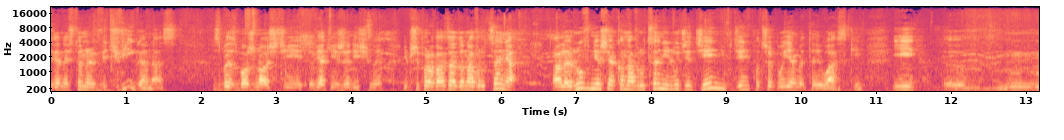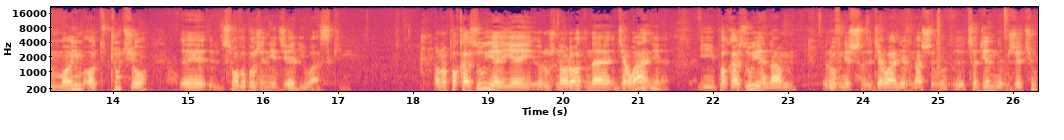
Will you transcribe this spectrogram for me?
Z jednej strony wydźwiga nas z bezbożności, w jakiej żyliśmy i przyprowadza do nawrócenia, ale również jako nawróceni ludzie dzień w dzień potrzebujemy tej łaski i w moim odczuciu Słowo Boże nie dzieli łaski. Ono pokazuje jej różnorodne działanie i pokazuje nam również działanie w naszym y, codziennym życiu,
